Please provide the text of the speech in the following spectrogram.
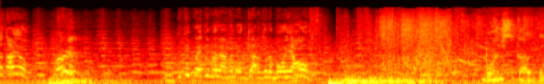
Magkaisa tayo! Bakit? Hindi pwede malaman ni Edgardo na buhay ako! Buhay si Calvin?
